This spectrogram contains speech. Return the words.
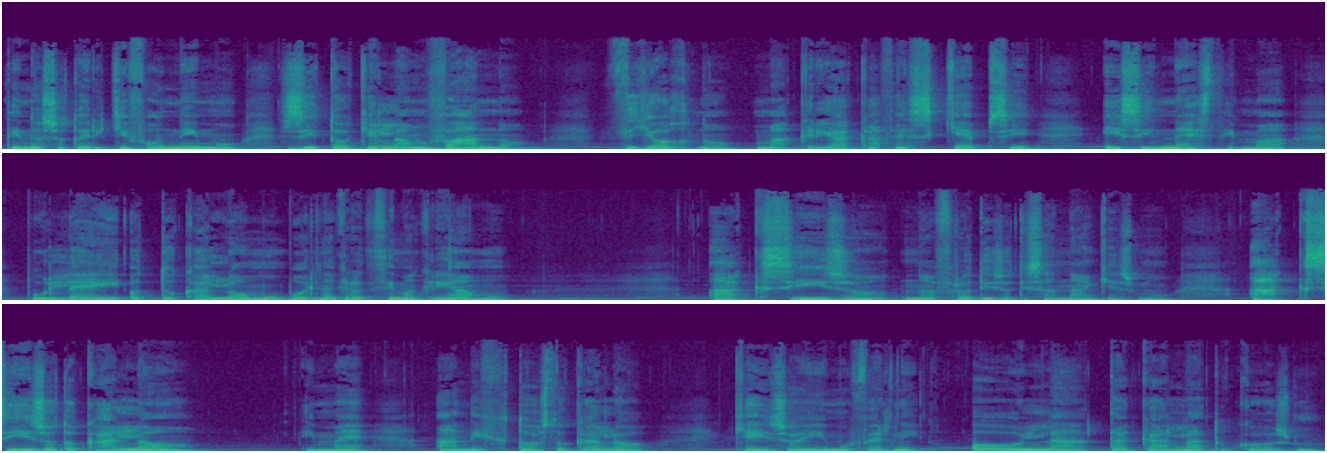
την εσωτερική φωνή μου, ζητώ και λαμβάνω διώχνω μακριά κάθε σκέψη ή συνέστημα που λέει ότι το καλό μου μπορεί να κρατηθεί μακριά μου. Αξίζω να φροντίζω τις ανάγκες μου. Αξίζω το καλό. Είμαι ανοιχτό στο καλό και η ζωή μου φέρνει όλα τα καλά του κόσμου.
